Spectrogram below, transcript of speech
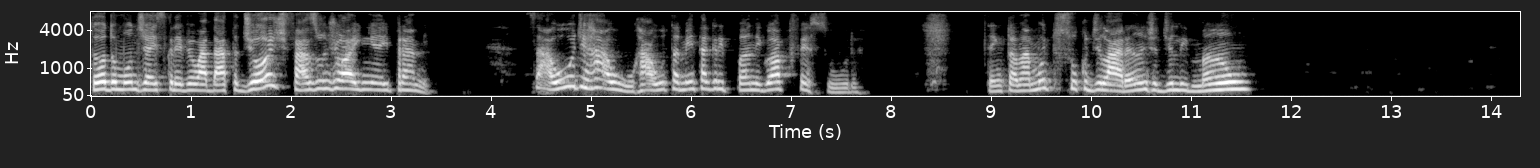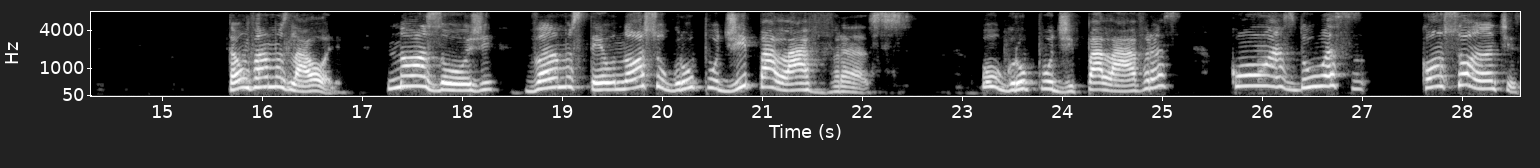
Todo mundo já escreveu a data de hoje? Faz um joinha aí para mim. Saúde, Raul. Raul também está gripando igual a professora. Tem que tomar muito suco de laranja, de limão. Então vamos lá, olha. Nós hoje vamos ter o nosso grupo de palavras. O grupo de palavras com as duas consoantes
